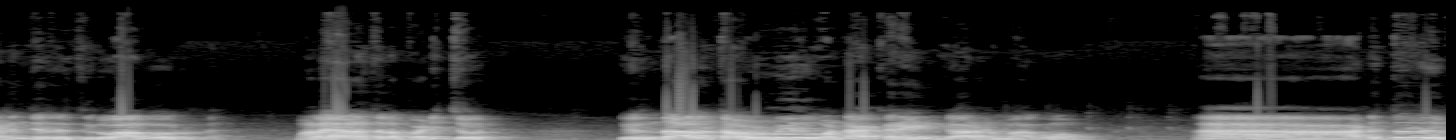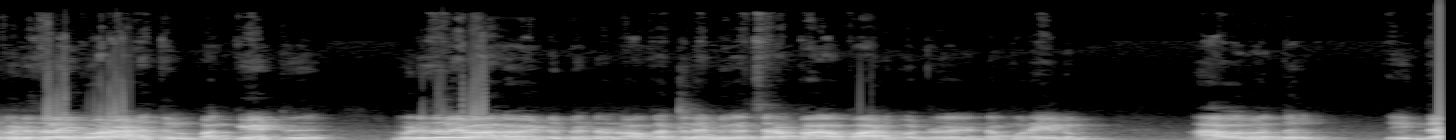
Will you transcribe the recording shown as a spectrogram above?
இணைஞ்சது திருவாங்கூரில். மலையாளத்தில் படித்தவர் இருந்தாலும் தமிழ் மீது கொண்ட அக்கறையின் காரணமாகவும் அடுத்தது விடுதலை போராட்டத்தில் பங்கேற்று விடுதலை வாங்க வேண்டும் என்ற நோக்கத்தில் மிக சிறப்பாக பாடுபட்டு என்ற முறையிலும் அவர் வந்து இந்த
